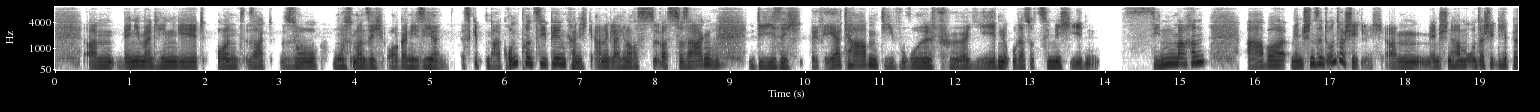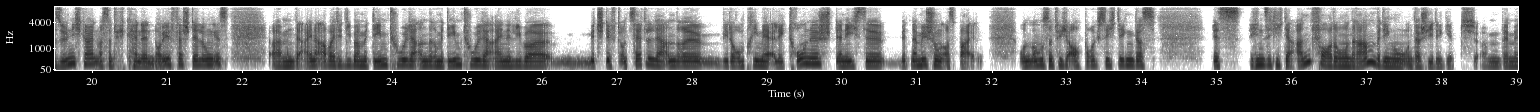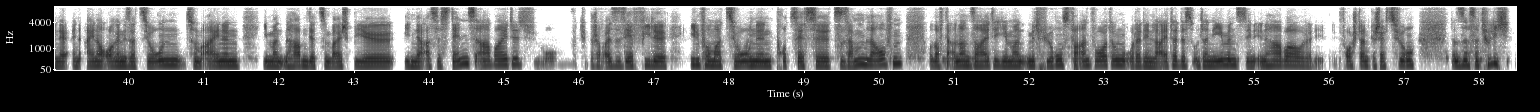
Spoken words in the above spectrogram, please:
ähm, wenn jemand hingeht und sagt, so muss man sich organisieren. Es gibt ein paar Grundprinzipien, kann ich gerne gleich noch was, was zu sagen, mhm. die sich bewährt haben, die wohl für jeden oder so ziemlich jeden Sinn machen, aber Menschen sind unterschiedlich. Ähm, Menschen haben unterschiedliche Persönlichkeiten, was natürlich keine neue Feststellung ist. Ähm, der eine arbeitet lieber mit dem Tool, der andere mit dem Tool, der eine lieber mit Stift und Zettel, der andere wiederum primär elektronisch, der nächste mit einer Mischung aus beiden. Und man muss natürlich auch berücksichtigen, dass es hinsichtlich der Anforderungen und Rahmenbedingungen Unterschiede gibt. Ähm, wenn wir in einer Organisation zum einen jemanden haben, der zum Beispiel in der Assistenz arbeitet, wo typischerweise sehr viele Informationen, Prozesse zusammenlaufen und auf der anderen Seite jemanden mit Führungsverantwortung oder den Leiter des Unternehmens, den Inhaber oder den Vorstand, Geschäftsführung, dann sind das natürlich,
